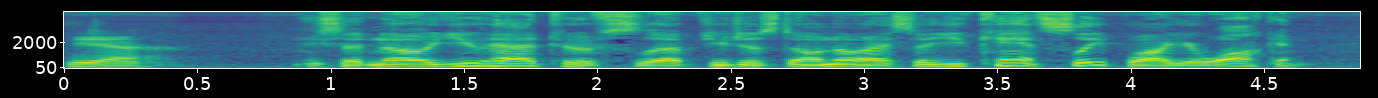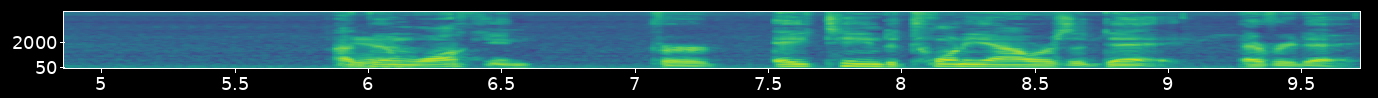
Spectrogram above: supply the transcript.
Yeah. He said, "No, you had to have slept. You just don't know it." I said, "You can't sleep while you're walking. I've Yeah. been walking for 18 to 20 hours a day, every day."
